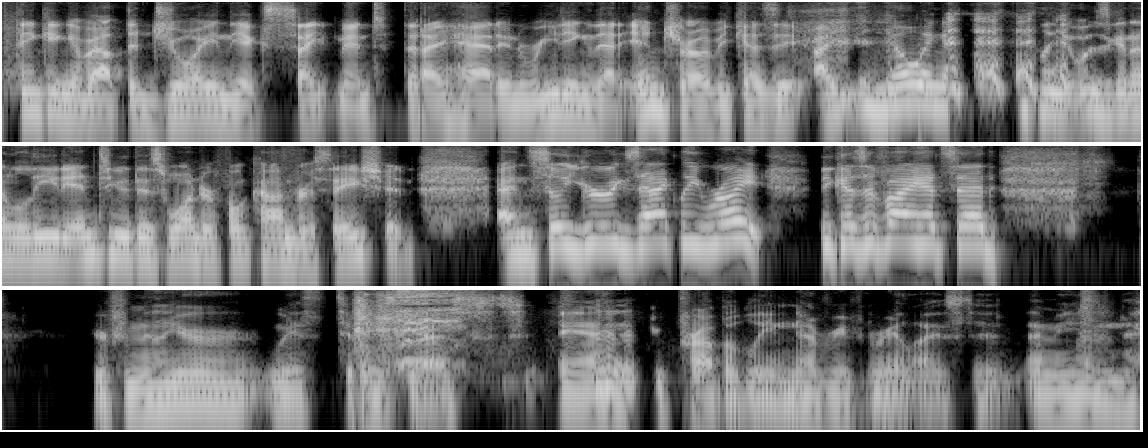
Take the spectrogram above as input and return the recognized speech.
thinking about the joy and the excitement that I had in reading that intro because it, I knowing it was going to lead into this wonderful conversation, and so you're exactly right because if I had said. You're familiar with today's guest, and you probably never even realized it. I mean,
